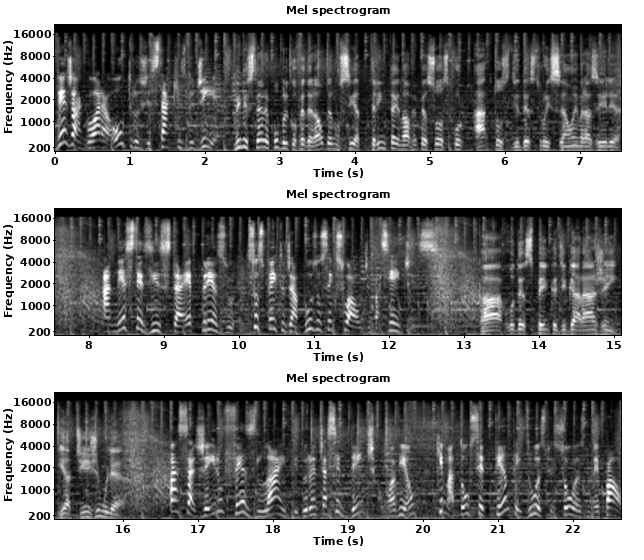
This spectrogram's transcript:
Veja agora outros destaques do dia. Ministério Público Federal denuncia 39 pessoas por atos de destruição em Brasília. Anestesista é preso, suspeito de abuso sexual de pacientes. Carro despenca de garagem e atinge mulher. Passageiro fez live durante acidente com um avião que matou 72 pessoas no Nepal.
